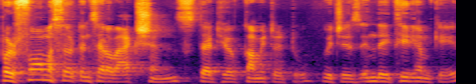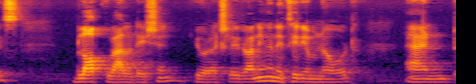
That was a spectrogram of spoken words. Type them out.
perform a certain set of actions that you have committed to, which is in the Ethereum case, block validation. You're actually running an Ethereum node and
